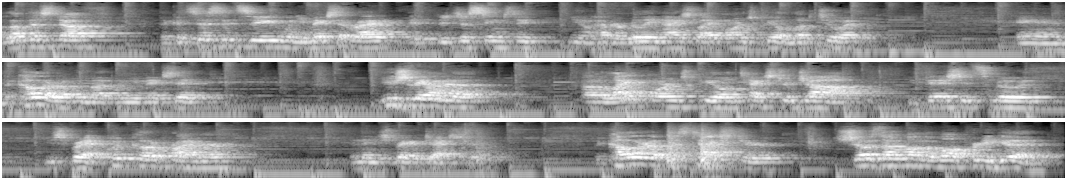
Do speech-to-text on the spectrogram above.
I love this stuff. The consistency, when you mix it right, it, it, just seems to you know have a really nice light orange peel look to it. And the color of the mud when you mix it, usually on a on a light orange peel texture job, you finish it smooth, you spray a quick coat of primer, and then you spray your texture. The color of this texture shows up on the wall pretty good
